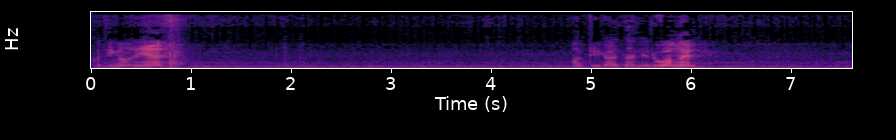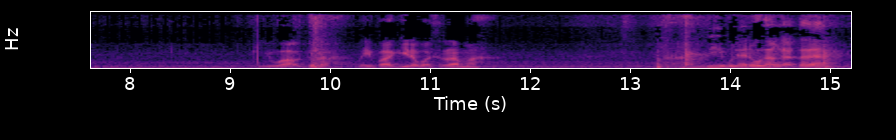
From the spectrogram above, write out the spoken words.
Kau tengok ni eh. Okey kat atas ni ada orang kan. Buat betul lah. Pagi-pagi dah buat seram lah. Abi boleh ada orang kat atas kan?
